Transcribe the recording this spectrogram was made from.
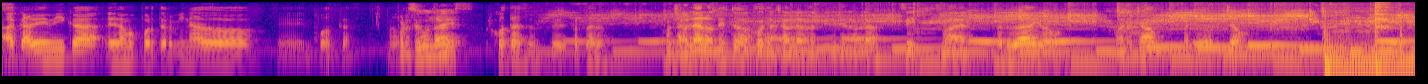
cita académica le damos por terminado eh, el podcast. ¿no? por segunda vez. J, despertalo. ¿Ya hablaron de esto? Jota. ¿Ya hablaron de lo que querían hablar? Sí. Bueno, Saludá y vamos. bueno, chao. Saludos. Chau.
